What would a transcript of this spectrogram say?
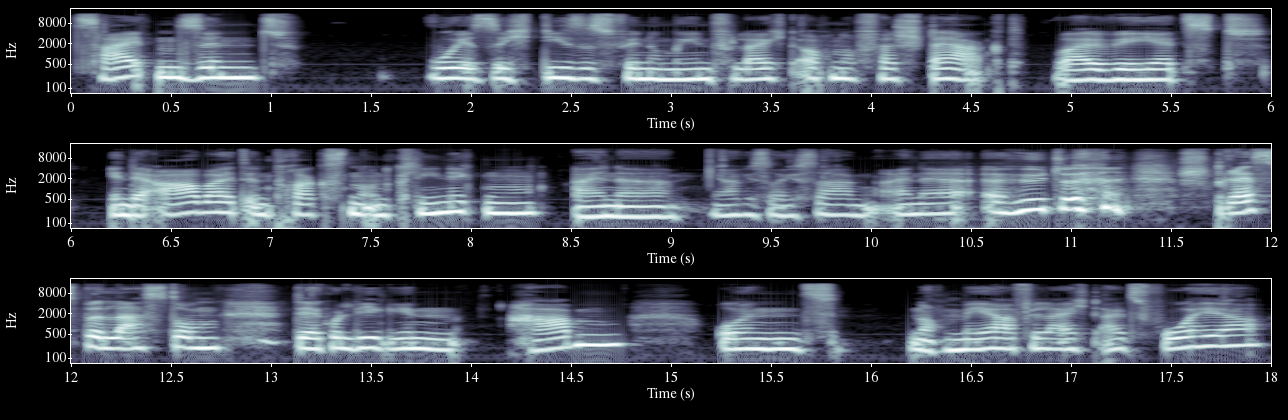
Zeiten sind, wo sich dieses Phänomen vielleicht auch noch verstärkt, weil wir jetzt in der Arbeit in Praxen und Kliniken eine, ja, wie soll ich sagen, eine erhöhte Stressbelastung der Kolleginnen haben und noch mehr vielleicht als vorher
